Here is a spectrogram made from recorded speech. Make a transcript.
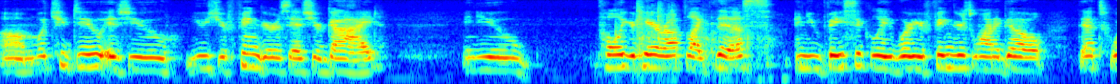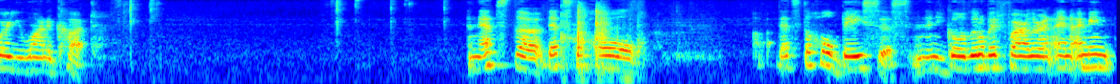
Um, what you do is you use your fingers as your guide and you pull your hair up like this and you basically, where your fingers want to go, that's where you want to cut. And that's the, that's the whole, that's the whole basis. And then you go a little bit farther, and, and I mean,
